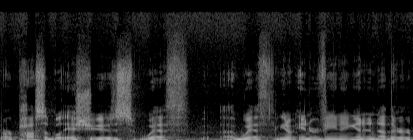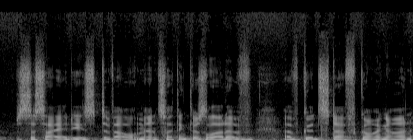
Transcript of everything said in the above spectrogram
or possible issues with uh, with you know intervening in another society's development. So I think there's a lot of, of good stuff going on.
